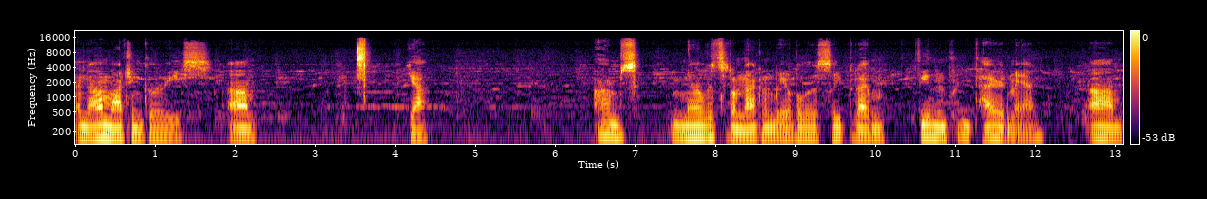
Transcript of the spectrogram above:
and now I'm watching Grease. Um. Yeah. I'm nervous that I'm not going to be able to sleep, but I'm feeling pretty tired, man. Um.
